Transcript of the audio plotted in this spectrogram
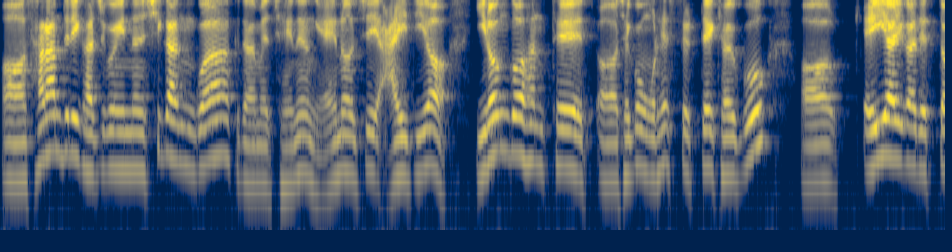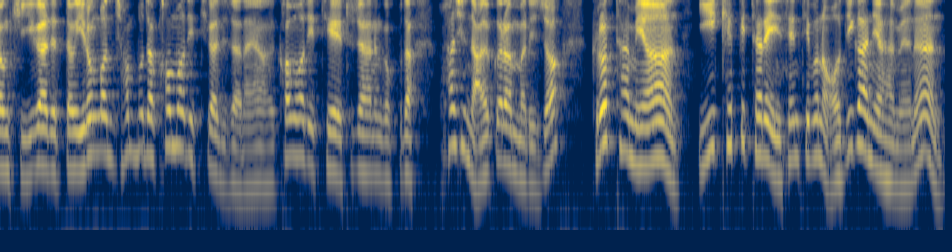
어, 사람들이 가지고 있는 시간과 그 다음에 재능, 에너지, 아이디어, 이런 거한테 어, 제공을 했을 때 결국, 어, AI가 됐던 기계가 됐던 이런 건 전부 다 커머디티가 되잖아요. 커머디티에 투자하는 것보다 훨씬 나을 거란 말이죠. 그렇다면 이 capital의 인센티브는 어디 가냐 하면은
